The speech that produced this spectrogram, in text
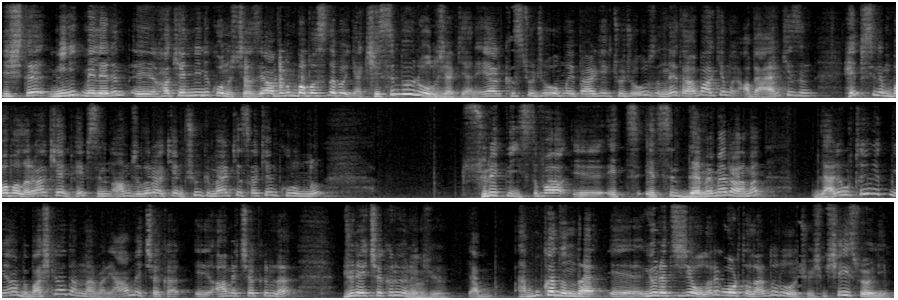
İşte minik melerin e, hakemliğini konuşacağız. Ya bunun babası da böyle. Ya kesin böyle olacak yani. Eğer kız çocuğu olmayıp erkek çocuğu olursa net abi hakem. Abi herkesin hepsinin babaları hakem, hepsinin amcaları hakem. Çünkü Merkez Hakem Kurulu'nu sürekli istifa e, et, etsin dememe rağmen Lale Orta yönetmiyor abi. Başka adamlar var. Ya Ahmet Çakar, e, Ahmet Çakır'la Cüneyt Çakır yönetiyor. Ya bu- ha, bu kadın da e, yönetici olarak ortalarda dolaşıyor. Şimdi şeyi söyleyeyim.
